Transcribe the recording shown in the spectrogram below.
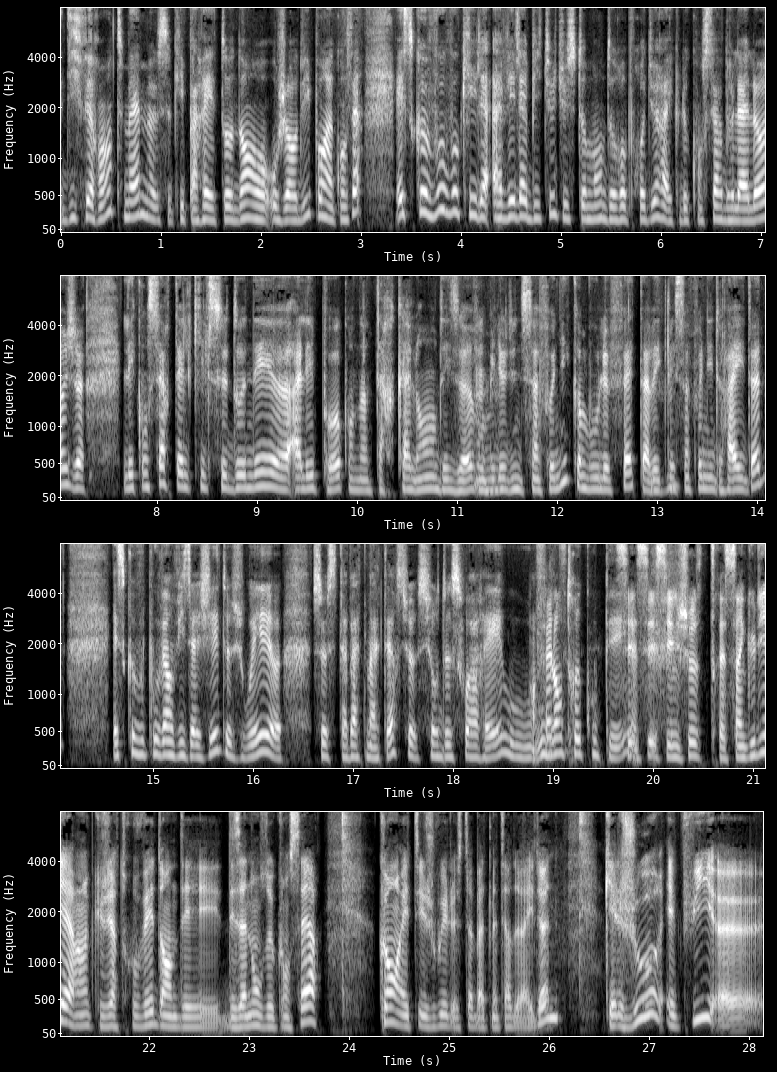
différentes même, ce qui paraît étonnant aujourd'hui pour un concert. Est-ce que vous, vous qui avez l'habitude justement de reproduire avec le concert de la loge les concerts tels qu'ils se donnaient à l'époque en intercalant des œuvres au mhm. milieu d'une symphonie, comme vous le faites avec les mhm. symphonies de Haydn, est-ce que vous pouvez envisager de jouer ce Stabat Mater sur, deux soirées ou, C'est une chose très singulière hein, que j'ai retrouvée dans des, annonces de concerts. Quand a été joué le Stabat Mater de Haydn, quel jour, et puis euh,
